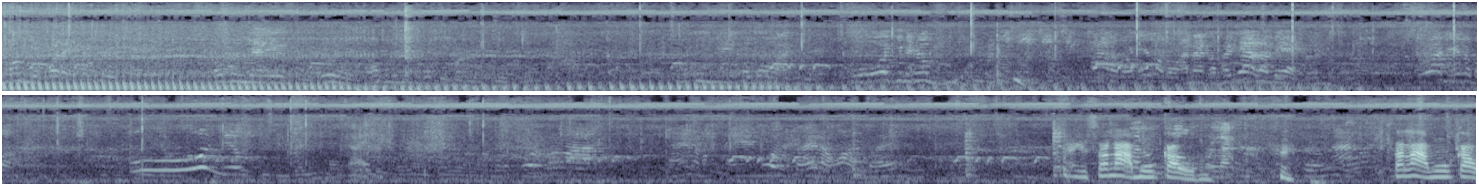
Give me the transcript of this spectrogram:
เขาอยู่บ่ได้เขาคุณยายเออเขาคุณยายเขาสิมาเขาคุณยายเขาบ่ว่าโอ้ยกินให้เฮาอันนั้นก็พญาละแบก ไอ้ สลาหมูเก่าสลาหมูเก่า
